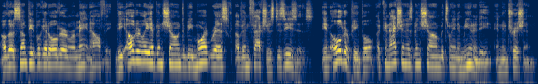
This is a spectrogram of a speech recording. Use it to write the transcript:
Although some people get older and remain healthy, the elderly have been shown to be more at risk of infectious diseases. In older people, a connection has been shown between immunity and nutrition.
